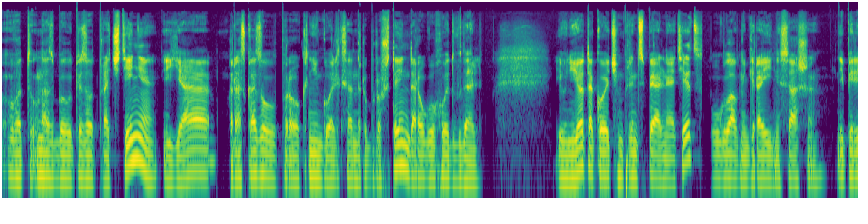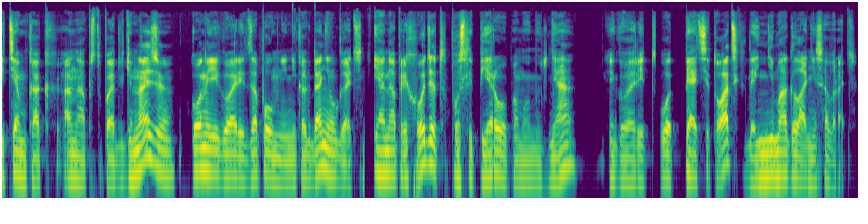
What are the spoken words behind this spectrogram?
Вот у нас был эпизод про чтение, и я рассказывал про книгу Александра Бруштейн «Дорога уходит вдаль». И у нее такой очень принципиальный отец, у главной героини Саши. И перед тем, как она поступает в гимназию, он ей говорит, запомни, никогда не лгать. И она приходит после первого, по-моему, дня и говорит, вот пять ситуаций, когда я не могла не соврать.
